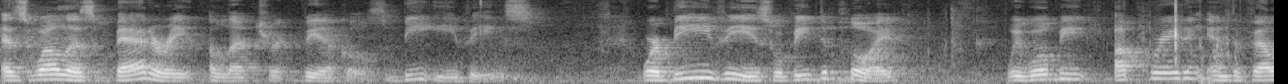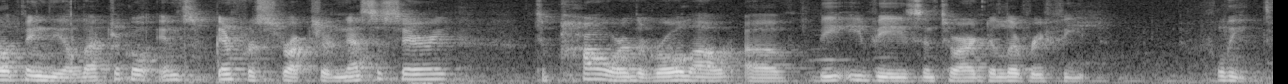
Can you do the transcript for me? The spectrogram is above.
as well as battery electric vehicles, BEVs. Where BEVs will be deployed, we will be upgrading and developing the electrical in- infrastructure necessary to power the rollout of BEVs into our delivery fleet.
